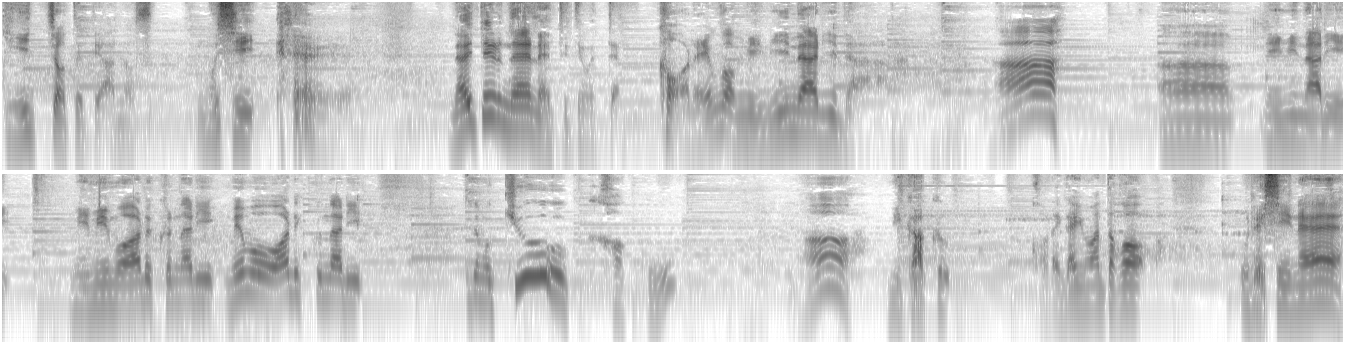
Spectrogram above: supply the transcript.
ギッチョって言って、あの、虫、鳴いてるね、ねって言ってもこれも耳鳴りだ。ああ、耳鳴り。耳も悪くなり、目も悪くなり。でも、嗅覚？ああ、味覚。これが今んとこ嬉しいね。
